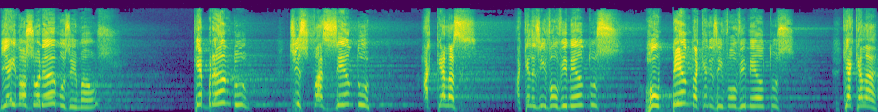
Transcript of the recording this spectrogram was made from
E aí nós oramos, irmãos, quebrando, desfazendo aquelas, aqueles envolvimentos, rompendo aqueles envolvimentos que aquela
